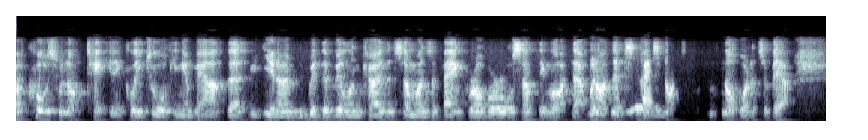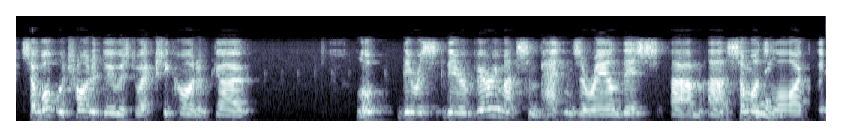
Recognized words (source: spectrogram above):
of course, we're not technically talking about that. You know, with the villain code that someone's a bank robber or something like that. We're not. That's, right. that's not not what it's about. So what we're trying to do is to actually kind of go, Look, there is there are very much some patterns around this. Um, uh, someone's mm. likely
